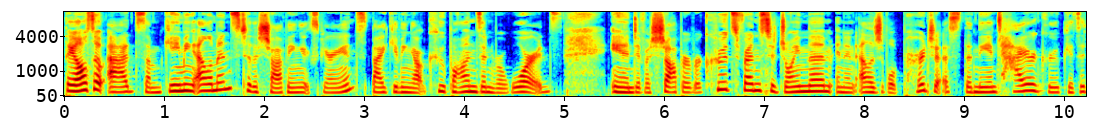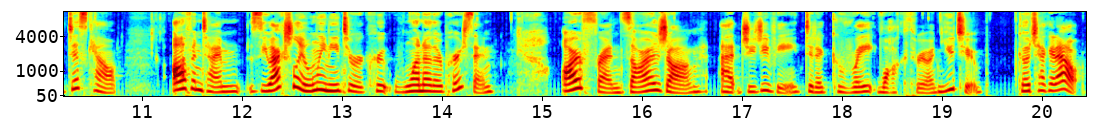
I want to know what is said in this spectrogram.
They also add some gaming elements to the shopping experience by giving out coupons and rewards. And if a shopper recruits friends to join them in an eligible purchase, then the entire group gets a discount. Oftentimes, you actually only need to recruit one other person. Our friend Zara Zhang at GGV did a great walkthrough on YouTube. Go check it out.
